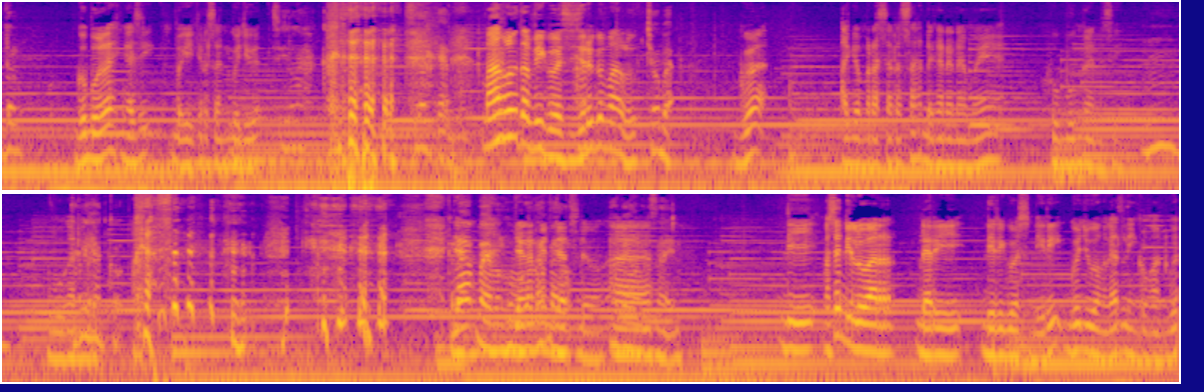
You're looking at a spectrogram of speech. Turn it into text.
Betul. Gue boleh nggak sih bagi keresahan gue juga? Silahkan. Silahkan. Malu tapi gue sejujurnya gue malu. Coba. Gue agak merasa resah dengan yang namanya hubungan sih. Hmm, Hubungan terlihat kok. Kenapa emang hubungan jangan apa dong. Apa yang Eh, rasain? di maksudnya di luar dari diri gue sendiri gue juga ngeliat lingkungan gue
